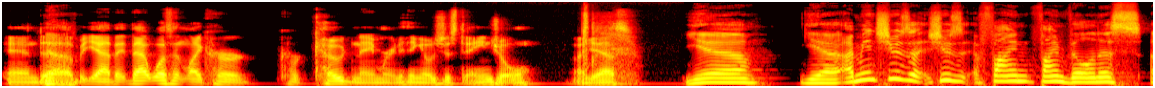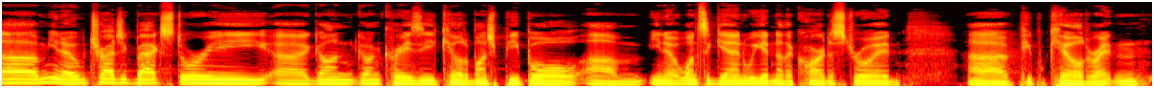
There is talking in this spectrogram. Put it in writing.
And Yeah. uh, but yeah, that, that wasn't like her her code name or anything. It was just Angel, I guess. Yeah, yeah. I mean, she was a she was a fine, fine villainous. Um, you know, tragic backstory. Uh, gone, gone crazy. Killed a bunch of people. Um, you know, once again, we get another car destroyed. Uh, people killed right in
